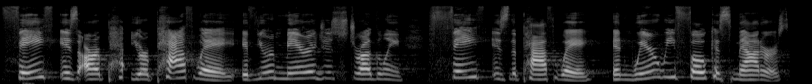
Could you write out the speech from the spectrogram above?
Faith is our, your pathway. If your marriage is struggling, faith is the pathway. And where we focus matters.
